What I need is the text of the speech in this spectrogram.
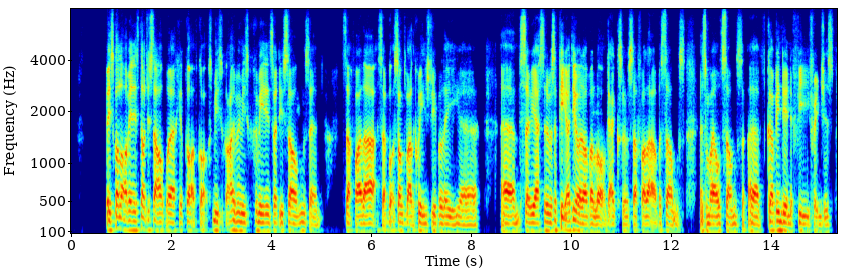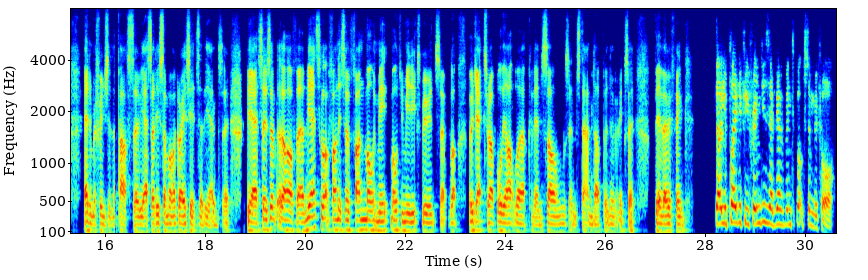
but it's got a lot of it. It's not just artwork. I've got I've got music. I'm a musical comedian, so I do songs and stuff like that. So I've got songs about the Queen's Jubilee. Uh, um, so yeah, so there was a few. I do a lot of gags and stuff like that, other songs and some of my old songs. Uh, I've been doing a few fringes, Edinburgh fringes in the past. So yes, I do some of my greatest hits at the end. So yeah, so it's a lot of um, yeah, it's a lot of fun. It's a fun multi multimedia experience. So I've got projector up, all the artwork, and then songs and stand up and everything. So a bit of everything. So you played a few fringes. Have you ever been to Buxton before?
